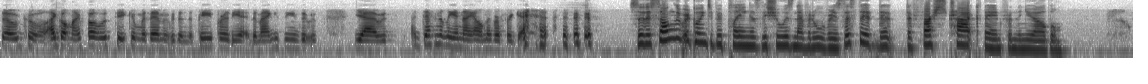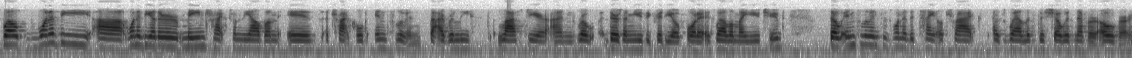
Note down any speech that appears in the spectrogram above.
so cool. I got my photos taken with him. It was in the paper, the the magazines. It was yeah, it was definitely a night I'll never forget. So the song that we're going to be playing as the show is never over. Is this the, the, the first track then from the new album? Well, one of the uh, one of the other main tracks from the album is a track called "Influence" that I released last year and wrote. There's a music video for it as well on my YouTube. So "Influence" is one of the title tracks, as well as "The Show Is Never Over."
